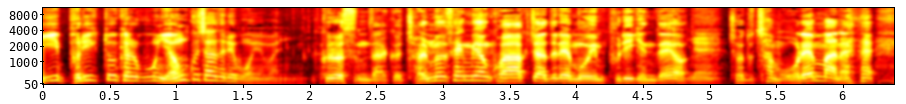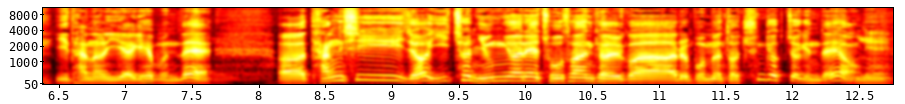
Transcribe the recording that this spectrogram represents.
이 브릭도 결국은 연구자들의 모임 아닙니까? 그렇습니다. 그 젊은 생명 과학자들의 모임 브릭인데요. 네. 저도 참 오랜만에 이 단어를 이야기해 본데 어, 당시죠 2006년에 조사한 결과를 보면 더 충격적인데요. 네.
